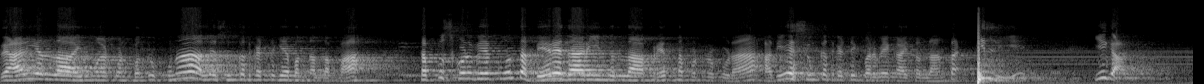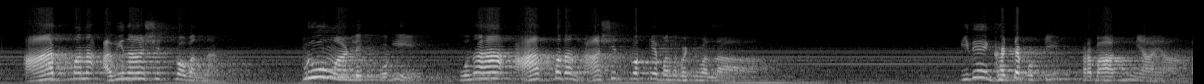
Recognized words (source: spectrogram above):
ದಾರಿಯೆಲ್ಲ ಇದು ಮಾಡ್ಕೊಂಡು ಬಂದರು. ಪುನಃ ಅಲ್ಲೇ ಸುಂಕದ ಕಟ್ಟಿಗೆ ಬಂದಲ್ಲಪ್ಪ. ತಪ್ಪಿಸ್ಕೊಳ್ಬೇಕು ಅಂತ ಬೇರೆ ದಾರಿಯಿಂದೆಲ್ಲ ಪ್ರಯತ್ನ ಪಟ್ಟರು ಕೂಡ ಅದೇ ಸುಂಕದ ಕಟ್ಟಿಗೆ ಬರಬೇಕಾಯ್ತಲ್ಲ ಅಂತ ಇಲ್ಲಿ ಈಗ ಆತ್ಮನ ಅವಿನಾಶಿತ್ವವನ್ನು ಪ್ರೂವ್ ಮಾಡಲಿಕ್ಕೆ ಹೋಗಿ ಪುನಃ ಆತ್ಮದ ನಾಶಿತ್ವಕ್ಕೆ ಬಂದ್ಬಿಟ್ವಲ್ಲ. ಇದೇ ಘಟ್ಟಪುಟ್ಟಿ ಪ್ರಭಾತ ನ್ಯಾಯ ಅಂತ.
